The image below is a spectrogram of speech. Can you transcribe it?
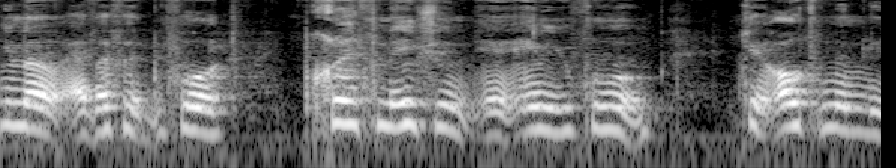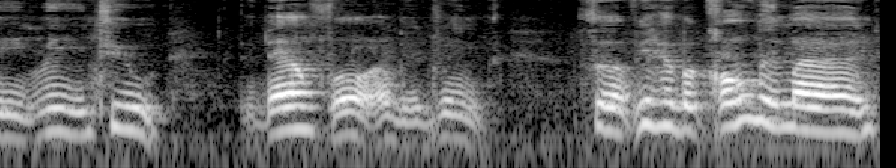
you know, as I said before, procrastination in any form can ultimately lead to the downfall of your dreams. So if you have a goal in mind,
